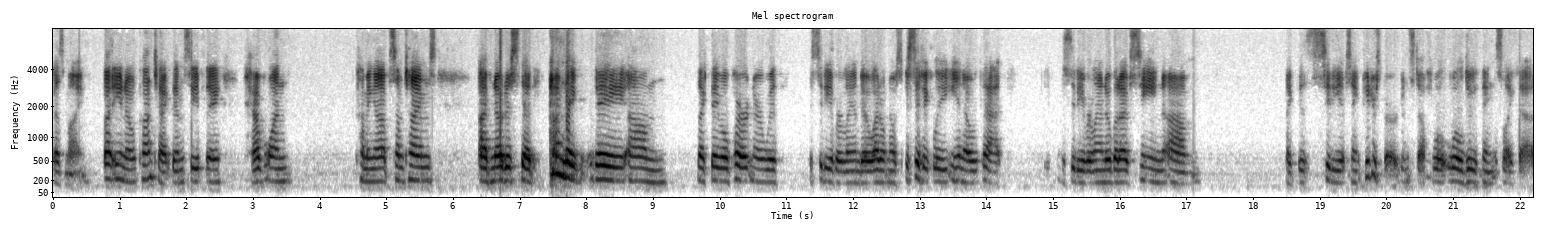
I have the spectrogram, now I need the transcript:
as mine. But you know contact them see if they have one coming up. Sometimes i've noticed that they they um like they will partner with the city of orlando. I don't know specifically you know that the city of orlando but i've seen um like the city of st petersburg and stuff will will do things like that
